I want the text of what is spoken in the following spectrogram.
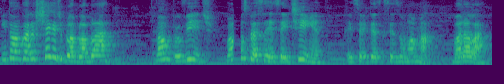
Então agora chega de blá blá blá. Vamos pro vídeo? Vamos para essa receitinha? Tenho certeza que vocês vão amar. Bora lá!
